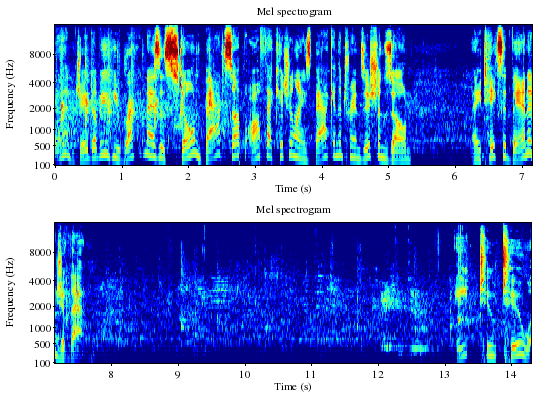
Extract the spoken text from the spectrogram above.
And JW, he recognizes Stone backs up off that kitchen line. He's back in the transition zone, and he takes advantage of that. Eight two two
